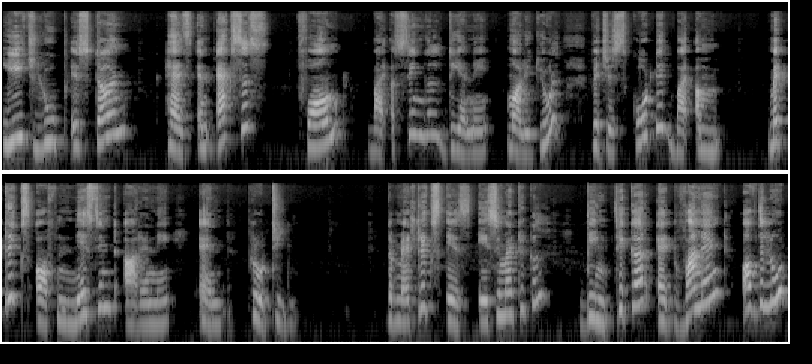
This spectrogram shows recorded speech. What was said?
Each loop is turned, has an axis formed by a single DNA molecule which is coated by a matrix of nascent RNA and protein. The matrix is asymmetrical, being thicker at one end of the loop.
